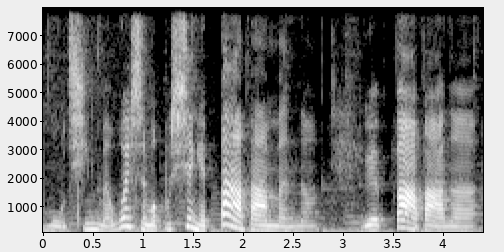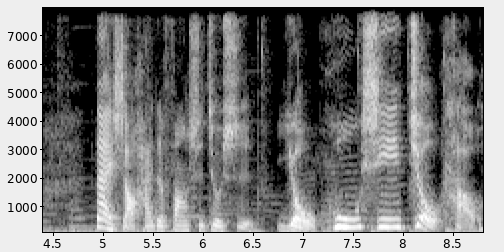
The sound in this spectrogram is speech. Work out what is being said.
母亲们？为什么不献给爸爸们呢？因为爸爸呢，带小孩的方式就是有呼吸就好，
